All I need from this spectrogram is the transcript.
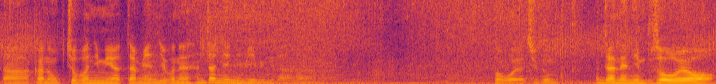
자 아까는 옵저버님이었다면 이번엔 한잔네님입니다. 무서워요 지금. 한잔네님 무서워요.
